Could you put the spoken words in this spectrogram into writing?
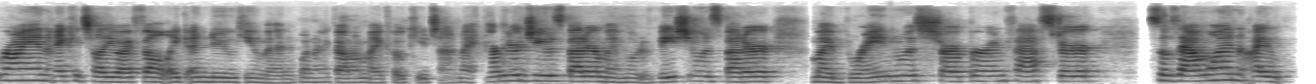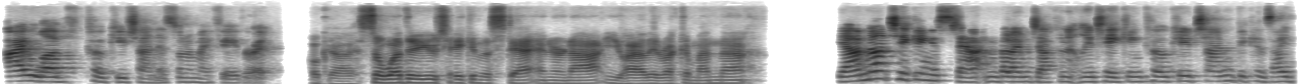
Ryan, I could tell you, I felt like a new human when I got on my CoQ10. My energy was better, my motivation was better, my brain was sharper and faster. So that one, I I love CoQ10. It's one of my favorite. Okay. So whether you're taking the statin or not, you highly recommend that? Yeah, I'm not taking a statin, but I'm definitely taking CoQ10 because I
